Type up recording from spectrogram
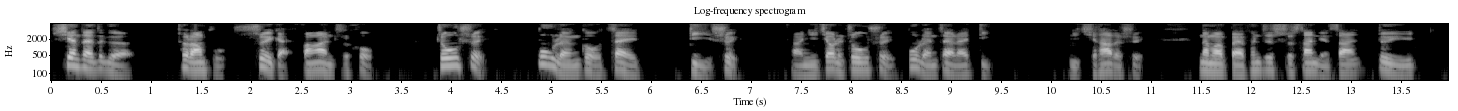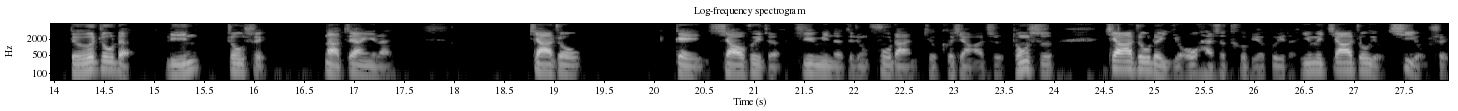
现在这个特朗普税改方案之后，州税不能够再抵税啊，你交的州税不能再来抵你其他的税，那么百分之十三点三对于德州的零州税，那这样一来，加州给消费者居民的这种负担就可想而知。同时，加州的油还是特别贵的，因为加州有汽油税，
